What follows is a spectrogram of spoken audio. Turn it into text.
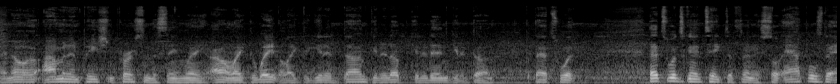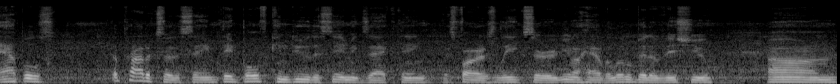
I know I'm an impatient person the same way. I don't like to wait. I like to get it done, get it up, get it in, get it done. But that's what that's what's going to take to finish. So apples to apples, the products are the same. They both can do the same exact thing as far as leaks or, you know, have a little bit of issue. Um,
